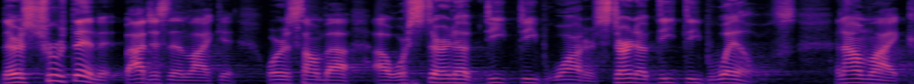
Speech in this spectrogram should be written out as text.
There's truth in it, but I just didn't like it. Or it's talking about uh, we're stirring up deep, deep waters, stirring up deep, deep wells. And I'm like,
